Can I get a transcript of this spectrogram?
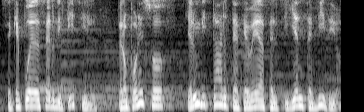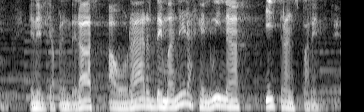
Sé que puede ser difícil, pero por eso quiero invitarte a que veas el siguiente vídeo en el que aprenderás a orar de manera genuina y transparente.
